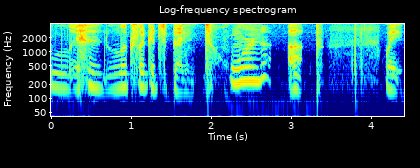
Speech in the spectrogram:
looks like it's been torn up. Wait.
